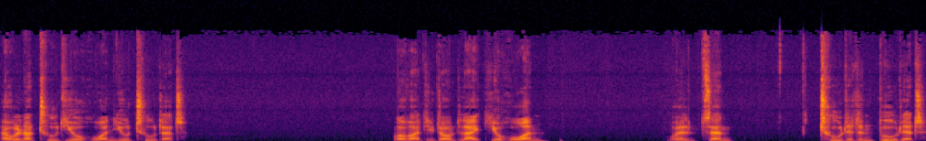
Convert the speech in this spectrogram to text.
I will not toot your horn, you toot it. Or what, you don't like your horn? Well, then toot it and boot it.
